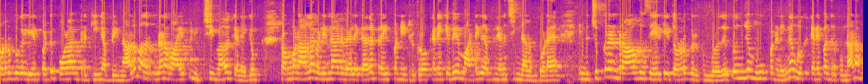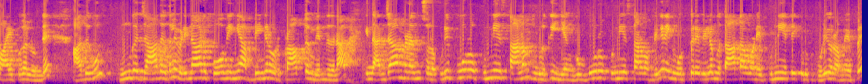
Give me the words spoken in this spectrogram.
தொடர்புகள் ஏற்பட்டு போலான் இருக்கீங்க அப்படின்னாலும் அதற்கு உண்டான வாய்ப்பு நிச்சயமாக கிடைக்கும். ரொம்ப நாளா வெளிநாடு வேலைக்காக ட்ரை பண்ணிட்டு இருக்கிறோம். கிடைக்கவே மாட்டேங்குது அப்படின்னு நினைச்சீங்கனாலும் கூட இந்த இந்த சுக்கரன் ராகு சேர்க்கை தொடர்பு இருக்கும்போது கொஞ்சம் மூவ் பண்ணினீங்கன்னா உங்களுக்கு கிடைப்பதற்கு உண்டான வாய்ப்புகள் உண்டு. அதுவும் உங்க ஜாதகத்துல வெளிநாடு போவீங்க அப்படிங்கிற ஒரு பிராப்தம் இருந்ததுன்னா இந்த அஞ்சாம் இடம் சொல்லக்கூடிய பூர்வ புண்ணிய ஸ்தானம் உங்களுக்கு இயங்கும். பூர்வ புண்ணிய ஸ்தானம் அப்படிங்கிற நீங்க முற்பிறவியில உங்க தாத்தாவுடைய புண்ணியத்தை கொடுக்கக்கூடிய ஒரு அமைப்பு.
